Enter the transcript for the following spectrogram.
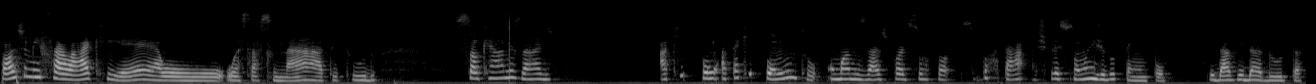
pode me falar que é o, o assassinato e tudo, só que é a amizade. A que, até que ponto uma amizade pode suportar as pressões do tempo e da vida adulta?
